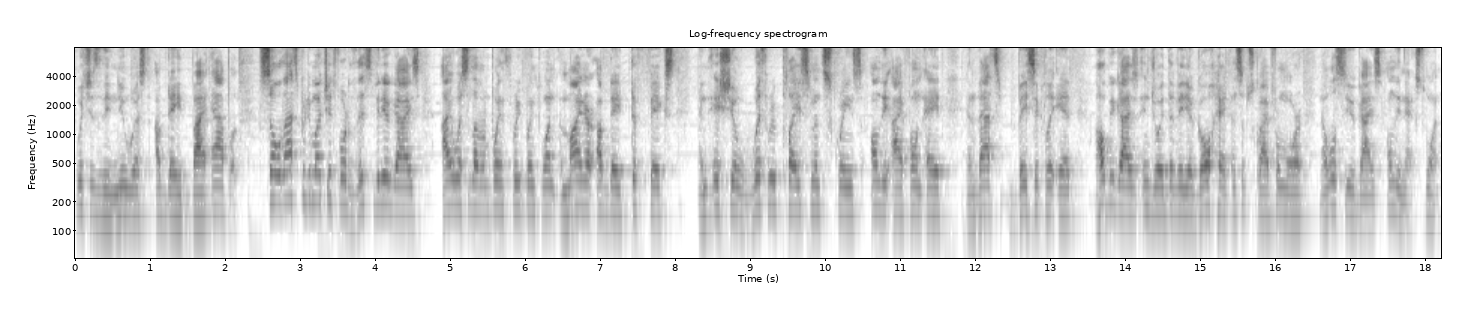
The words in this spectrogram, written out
which is the newest update by Apple. So that's pretty much it for this video, guys. iOS 11.3.1, a minor update to fix an issue with replacement screens on the iPhone 8 and that's basically it. I hope you guys enjoyed the video. Go ahead and subscribe for more and I will see you guys on the next one.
